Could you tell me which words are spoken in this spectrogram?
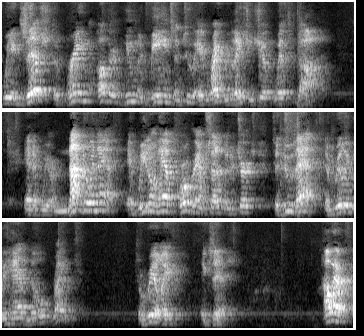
We exist to bring other human beings into a right relationship with God. And if we are not doing that, if we don't have programs set up in the church to do that, then really we have no right to really exist. However,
